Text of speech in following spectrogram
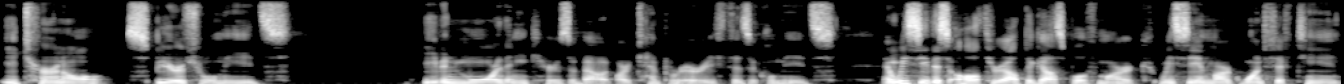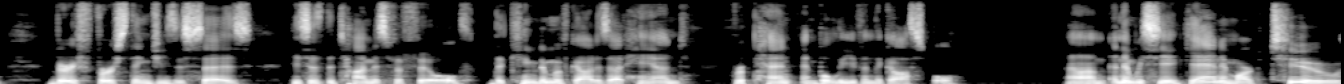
eternal spiritual needs even more than he cares about our temporary physical needs. And we see this all throughout the Gospel of Mark. We see in Mark 1:15, very first thing Jesus says, he says the time is fulfilled, the kingdom of God is at hand. Repent and believe in the gospel. Um, and then we see again in Mark 2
